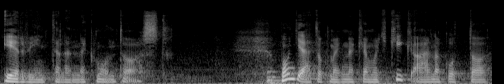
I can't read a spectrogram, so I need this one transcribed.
érvénytelennek mondta azt. Mondjátok meg nekem, hogy kik állnak ott a,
